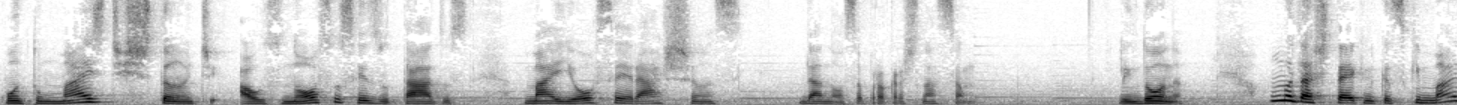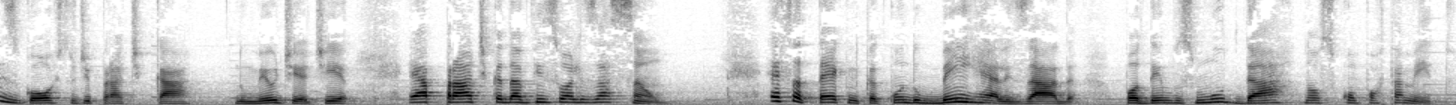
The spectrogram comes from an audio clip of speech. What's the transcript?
quanto mais distante aos nossos resultados, maior será a chance da nossa procrastinação. Lindona, uma das técnicas que mais gosto de praticar no meu dia a dia é a prática da visualização. Essa técnica, quando bem realizada, podemos mudar nosso comportamento.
